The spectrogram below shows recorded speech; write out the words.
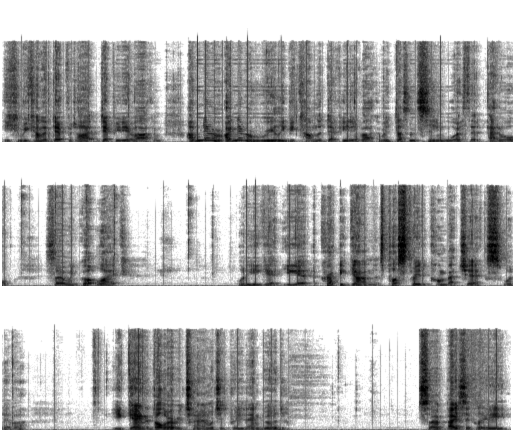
you can become the deputy deputy of Arkham. I've never I've never really become the deputy of Arkham. It doesn't seem worth it at all. So we've got like what do you get? You get a crappy gun that's plus three to combat checks, whatever. You gain a dollar every turn, which is pretty damn good. So basically,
